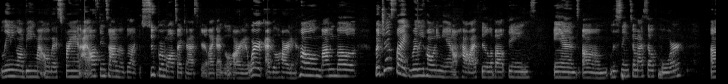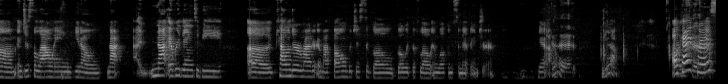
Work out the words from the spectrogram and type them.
leaning on being my own best friend. I oftentimes am like a super multitasker. Like I go hard at work, I go hard at home, mommy mode, but just like really honing in on how I feel about things and um, listening to myself more um, and just allowing you know not not everything to be a calendar reminder in my phone, but just to go go with the flow and welcome some adventure. Yeah, Good. yeah. Okay, Chris.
